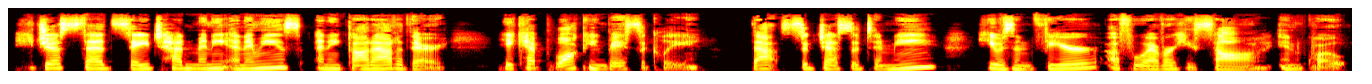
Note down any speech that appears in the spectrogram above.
he just said Sage had many enemies and he got out of there. He kept walking, basically. That suggested to me he was in fear of whoever he saw, end quote.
